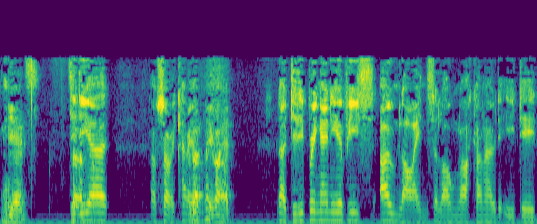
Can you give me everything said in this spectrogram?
He is. Did So- he? Uh, oh, sorry, carry Go, on. no, go ahead. No, did he bring any of his own lines along, like I know that he did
